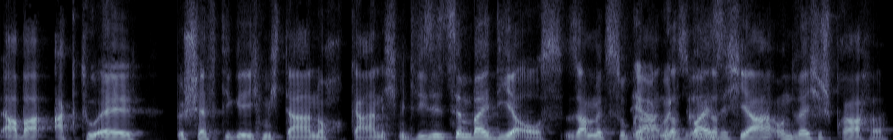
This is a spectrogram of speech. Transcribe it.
aber aktuell beschäftige ich mich da noch gar nicht mit. Wie sieht es denn bei dir aus? Sammelst du Karten? Ja, gut, das weiß das, ich ja. Und welche Sprache?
